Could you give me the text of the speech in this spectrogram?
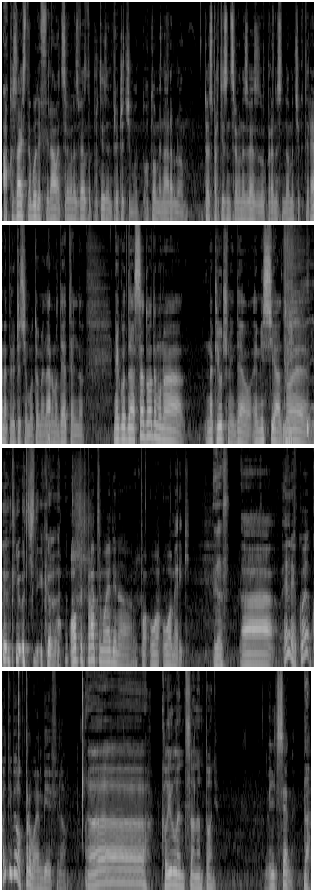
ako zaista bude finale Crvena zvezda Partizan, pričat ćemo o tome naravno, to je Partizan Crvena zvezda zbog prednosti domaćeg terena, pričat ćemo o tome naravno detaljno. Nego da sad odemo na, na ključni deo emisija, to je, Ključni kao. opet pratimo jedina po, u, u Ameriki. Yes. Uh, Edine, koje, koje ti je bilo prvo NBA final? Uh, Cleveland, San Antonio. 2007. Da.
